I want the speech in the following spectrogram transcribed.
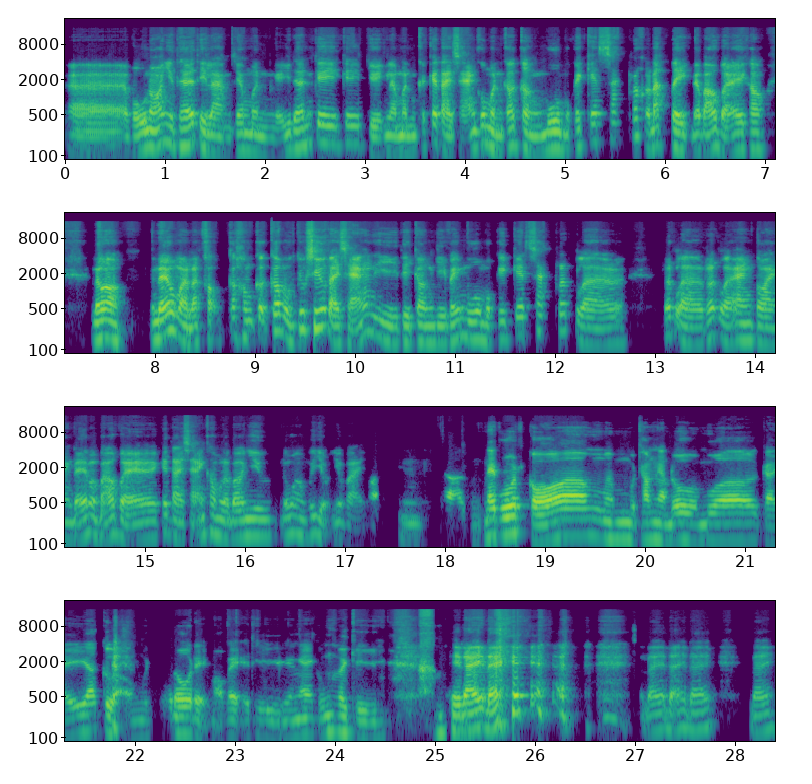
À, vũ nói như thế thì làm cho mình nghĩ đến cái cái chuyện là mình cái cái tài sản của mình có cần mua một cái két sắt rất là đắt tiền để bảo vệ hay không đúng không? Nếu mà nó không có không có, có một chút xíu tài sản gì thì cần gì phải mua một cái két sắt rất là rất là rất là an toàn để mà bảo vệ cái tài sản không là bao nhiêu đúng không? Ví dụ như vậy. Ừ uh, net worth có 100 ngàn đô mua cái cửa một triệu đô để bảo vệ thì nghe cũng hơi kỳ. Thì đấy đấy. Đấy đấy đấy. Đấy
